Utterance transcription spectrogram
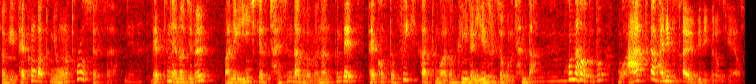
저기 베컴 같은 경우는 토러스였어요. 네네. 넵튠 에너지를 만약에 인식해서 잘 쓴다 그러면은 근데 베컴도 프리킥 같은 거 하면 굉장히 예술적으로 찬다. 음, 호나우드도 뭐 아트가 많이 붙어요, 애들이 그런 게요. 그렇죠.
